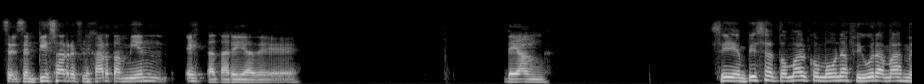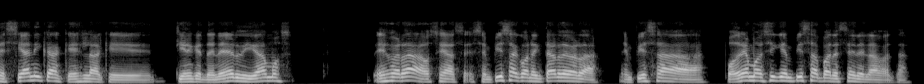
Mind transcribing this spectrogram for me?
se, empieza a reflejar también esta tarea de, de Ang. Sí, empieza a tomar como una figura más mesiánica, que es la que tiene que tener, digamos, es verdad, o sea, se, empieza a conectar de verdad. Empieza, podríamos decir que empieza a aparecer el avatar.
